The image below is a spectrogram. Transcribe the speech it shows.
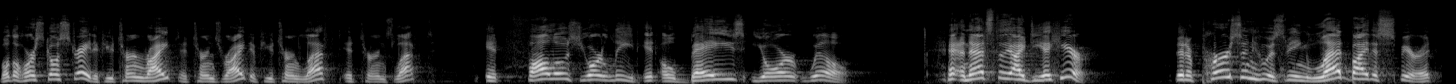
well, the horse goes straight. If you turn right, it turns right. If you turn left, it turns left. It follows your lead, it obeys your will. And that's the idea here that a person who is being led by the Spirit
